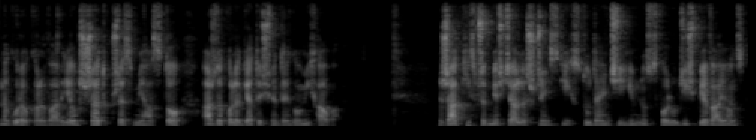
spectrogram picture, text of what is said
na górę Kalwarię, szedł przez miasto aż do kolegiaty świętego Michała. Żaki z przedmieścia leszczyńskich, studenci i mnóstwo ludzi śpiewając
